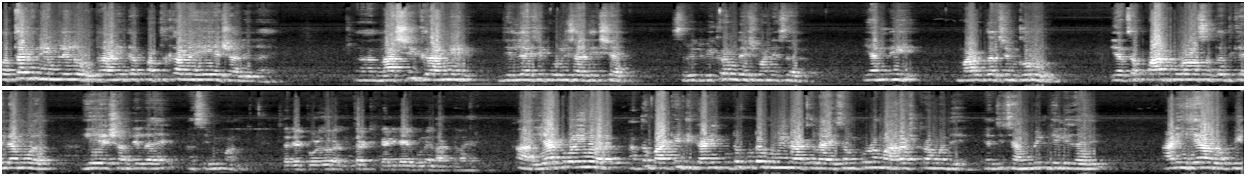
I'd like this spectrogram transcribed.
पथक नेमलेलं होतं आणि त्या पथकाला हे यश आलेलं आहे. नाशिक ग्रामीण जिल्ह्याचे पोलीस अधीक्षक श्री विक्रम देशमाने सर यांनी मार्गदर्शन करून याचा पाठपुरावा सतत केल्यामुळं हे यश आलेलं आहे असे मी मानतो. तर या टोळीवर इतर ठिकाणी काही गुन्हे दाखल आहेत? हा या टोळीवर आता बाकी ठिकाणी कुठं कुठं गुन्हे दाखल आहे संपूर्ण महाराष्ट्रामध्ये याची छानबीन केली जाईल. आणि हे आरोपी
